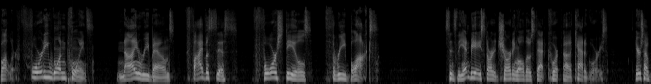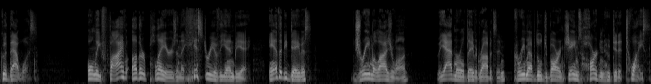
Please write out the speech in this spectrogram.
Butler, 41 points, nine rebounds, five assists, four steals, three blocks. Since the NBA started charting all those stat uh, categories, here's how good that was. Only five other players in the history of the NBA Anthony Davis, Dream Olajuwon, the Admiral David Robinson, Kareem Abdul Jabbar, and James Harden, who did it twice,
